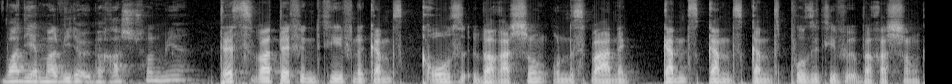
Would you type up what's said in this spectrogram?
Wart ihr mal wieder überrascht von mir? Das war definitiv eine ganz große Überraschung und es war eine ganz, ganz, ganz positive Überraschung.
